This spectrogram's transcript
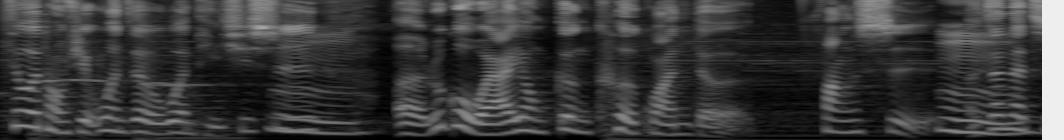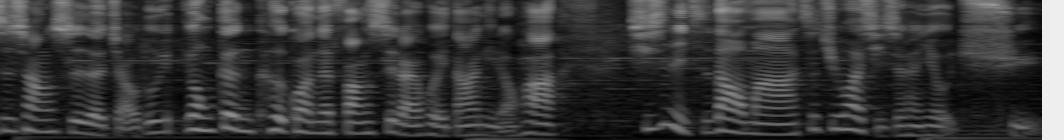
这位同学问这个问题，其实，呃，如果我要用更客观的。方式，嗯站在智商师的角度，用更客观的方式来回答你的话，其实你知道吗？这句话其实很有趣。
